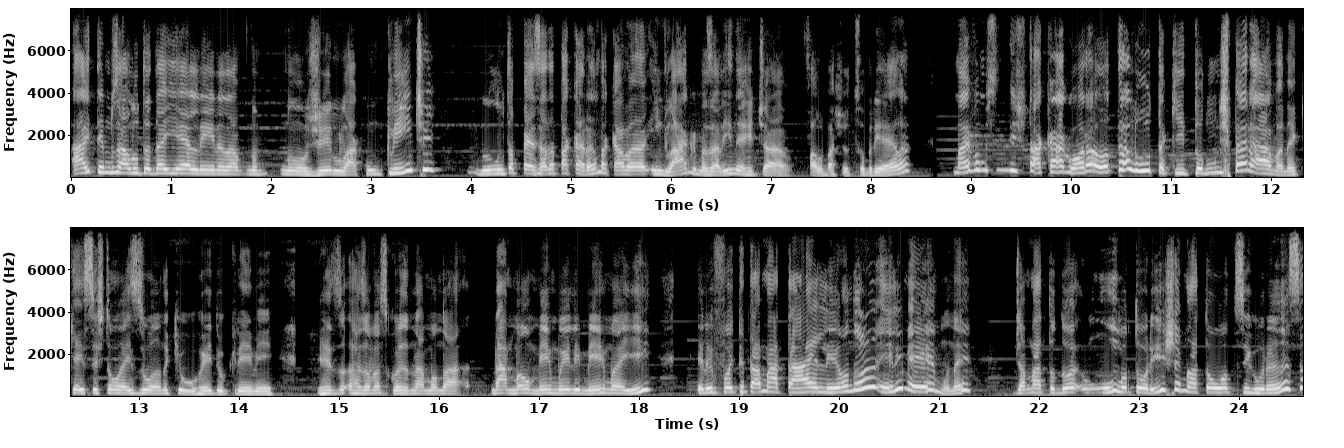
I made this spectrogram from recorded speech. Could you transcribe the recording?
Aí temos a luta da Helena na- no, no gelo lá com o Clint. Luta pesada pra caramba, acaba em lágrimas ali, né? A gente já falou bastante sobre ela. Mas vamos destacar agora outra luta que todo mundo esperava, né? Que aí vocês estão aí zoando que o rei do crime resol- resolve as coisas na mão, na, na mão mesmo, ele mesmo aí. Ele foi tentar matar a Eleanor ele mesmo, né? Já matou do- um motorista, matou outro segurança,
